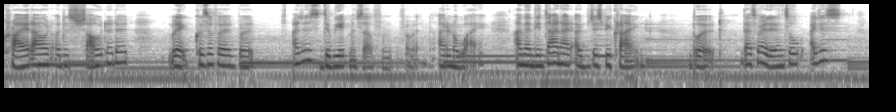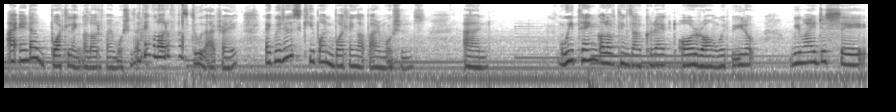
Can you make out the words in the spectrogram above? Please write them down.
cry it out or just shout at it like because of it but i just deviate myself from from it. I don't know why. And then the entire night i'd just be crying. But that's what i did. And so i just i end up bottling a lot of my emotions. I think a lot of us do that right? Like we just keep on bottling up our emotions. And we think a lot of things are correct or wrong but we don't we might just say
